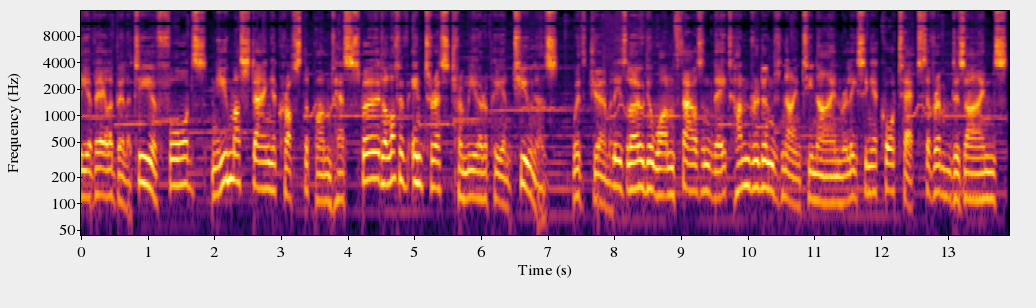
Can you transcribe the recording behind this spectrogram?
The availability of Ford's new Mustang across the pond has spurred a lot of interest from European tuners, with Germany's Loder 1899 releasing a quartet of rim designs.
